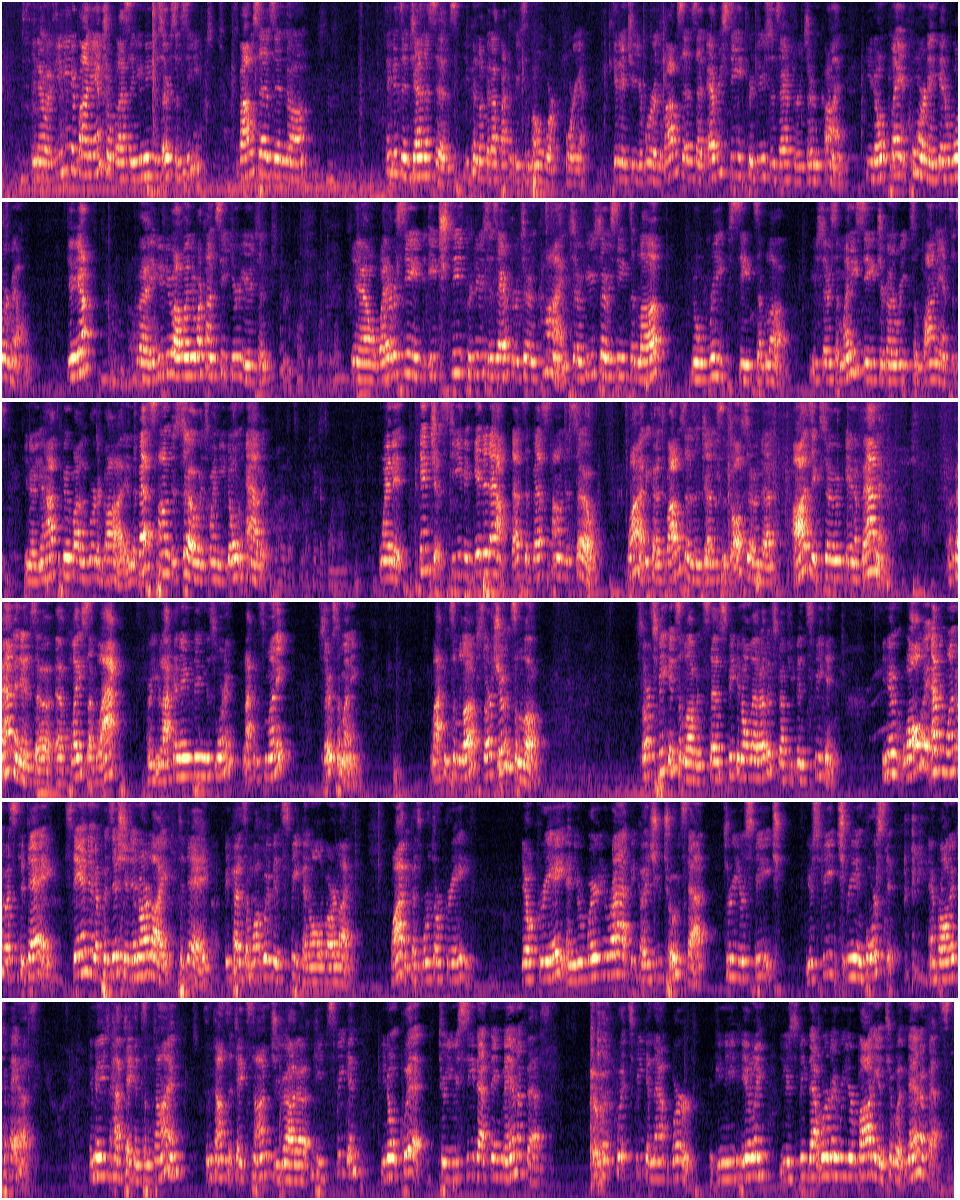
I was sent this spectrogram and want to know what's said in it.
You know, if you need a financial blessing, you need to sow some seed. The Bible says in, uh, I think it's in Genesis, you can look it up, I can be some homework for you. to Get into your word. The Bible says that every seed produces after its own kind. You don't plant corn and get a watermelon, do ya? But if you do, I wonder what kind of seed you're using. You know, whatever seed, each seed produces after its own kind. So if you sow seeds of love, you'll reap seeds of love. You sow some money seeds, you're going to reap some finances. You know, you have to go by the word of God. And the best time to sow is when you don't have it. When it pinches to even get it out. That's the best time to sow. Why? Because the Bible says in Genesis also that Isaac sowed in a famine. A famine is a, a place of lack. Are you lacking anything this morning? Lacking some money? Serve some money. Lacking some love? Start showing some love. Start speaking some love instead of speaking all that other stuff you've been speaking. You know, all every one of us today stand in a position in our life today because of what we've been speaking all of our life. Why? Because words are creative. They'll create, and you're where you're at because you chose that through your speech. Your speech reinforced it and brought it to pass. It may have taken some time. Sometimes it takes time, you gotta keep speaking. You don't quit till you see that thing manifest. Don't quit speaking that word. If you need healing, you speak that word over your body until it manifests.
